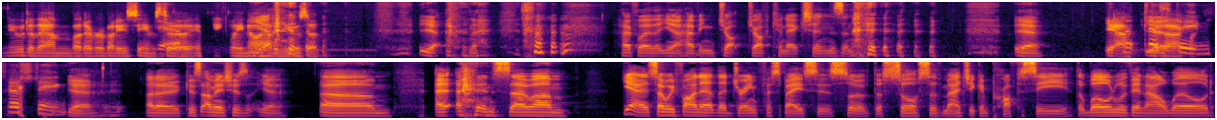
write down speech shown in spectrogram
New to them, but everybody seems Yeah. to innately know how to use it. yeah hopefully that you know having drop drop connections and yeah Yeah, Uh, exactly. testing, testing. yeah i know because i mean she's yeah. Um and, and so um yeah so we find out that dream for space is sort of the source of magic and prophecy the world within our world.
